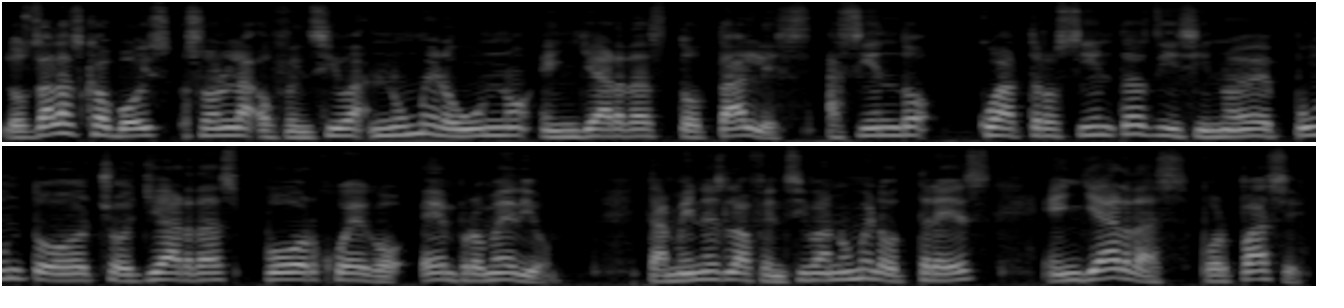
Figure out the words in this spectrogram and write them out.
los Dallas Cowboys son la ofensiva número 1 en yardas totales, haciendo 419.8 yardas por juego en promedio. También es la ofensiva número 3 en yardas por pase.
